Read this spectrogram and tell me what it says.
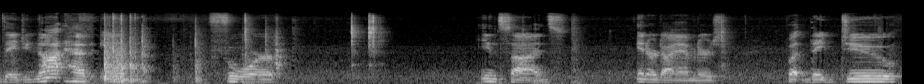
They do not have in for insides, inner diameters, but they do.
